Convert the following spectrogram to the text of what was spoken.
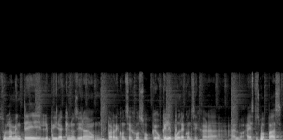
solamente le pediría que nos diera un par de consejos o, qué le podría aconsejar a, a estos papás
